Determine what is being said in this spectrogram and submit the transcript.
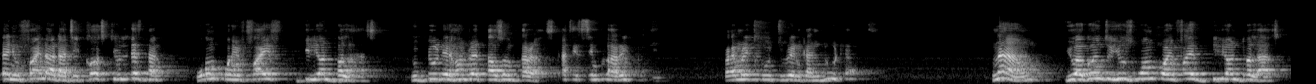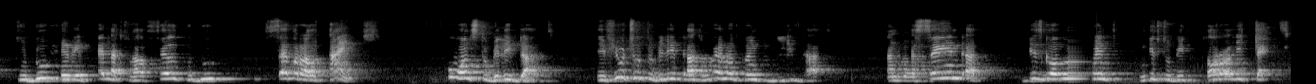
then you find out that it costs you less than $1.5 billion to build 100,000 barrels. That is simple arithmetic. Primary school children can do that. Now, you are going to use $1.5 billion to do a repair that you have failed to do several times. Who wants to believe that? If you choose to believe that, we're not going to believe that. And we're saying that this government needs to be thoroughly checked,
